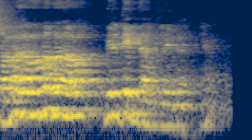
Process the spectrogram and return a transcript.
Some will take that later. Yeah?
